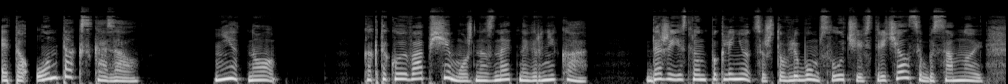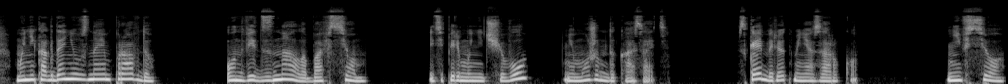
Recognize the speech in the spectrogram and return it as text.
Это он так сказал? Нет, но... Как такое вообще можно знать наверняка? Даже если он поклянется, что в любом случае встречался бы со мной, мы никогда не узнаем правду. Он ведь знал обо всем. И теперь мы ничего не можем доказать. Скай берет меня за руку. Не все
